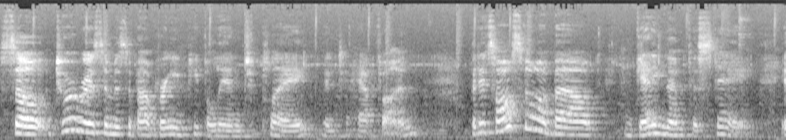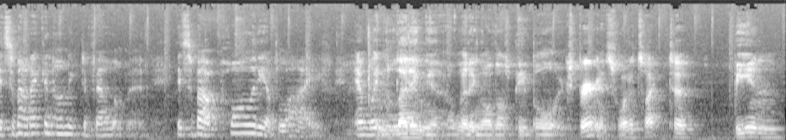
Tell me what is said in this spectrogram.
So tourism is about bringing people in to play and to have fun, but it's also about getting them to stay. It's about economic development. It's about quality of life. And when and letting uh, letting all those people experience what it's like to be in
